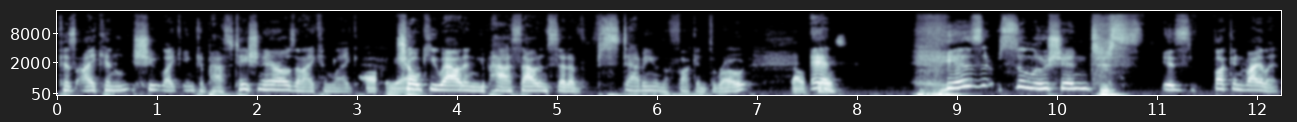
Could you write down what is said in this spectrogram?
because I can shoot like incapacitation arrows and I can like Oh, yeah. choke you out and you pass out instead of stabbing you in the fucking throat. And-. His solution to is fucking violent.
